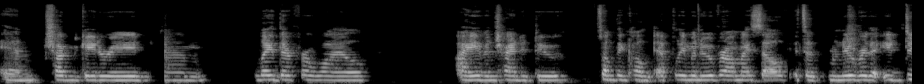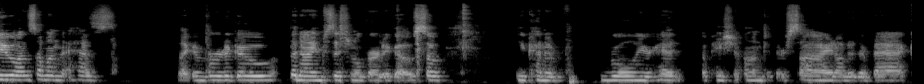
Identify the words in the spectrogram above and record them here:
and chugged Gatorade, um, laid there for a while. I even tried to do something called Epley maneuver on myself. It's a maneuver that you do on someone that has like a vertigo, benign positional vertigo. So you kind of roll your head, a patient onto their side, onto their back.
